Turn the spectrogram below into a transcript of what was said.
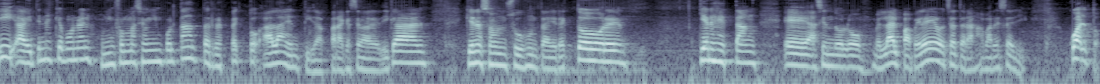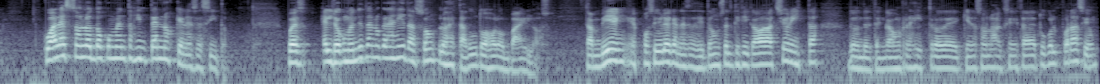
y ahí tienes que poner una información importante respecto a la entidad, para qué se va a dedicar, quiénes son su junta de directores, quiénes están eh, haciéndolo, ¿verdad? El papeleo, etcétera, aparece allí. Cuarto, ¿cuáles son los documentos internos que necesito? Pues el documento interno que necesitas son los estatutos o los bailos. También es posible que necesites un certificado de accionista donde tengas un registro de quiénes son los accionistas de tu corporación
